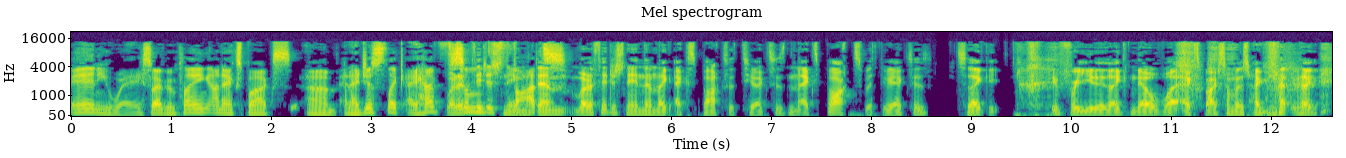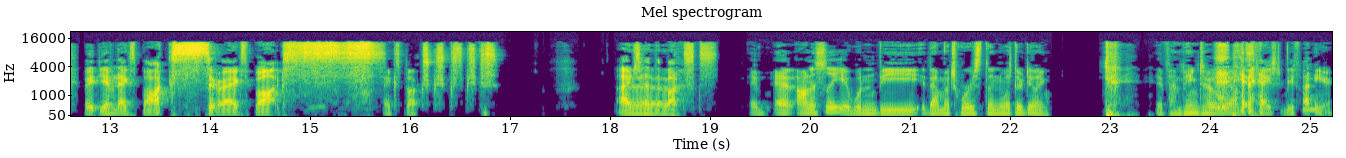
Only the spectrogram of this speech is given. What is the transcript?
Anyway, so I've been playing on Xbox, um, and I just like I have what if they just named thoughts. them? What if they just named them like Xbox with two X's and Xbox with three X's? So like, for you to like know what Xbox someone's talking about, they're like, "Wait, do you have an Xbox or Xbox?" Xbox. I just had the Uh, box. And, and honestly, it wouldn't be that much worse than what they're doing. if I'm being totally it honest. would actually be funnier.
